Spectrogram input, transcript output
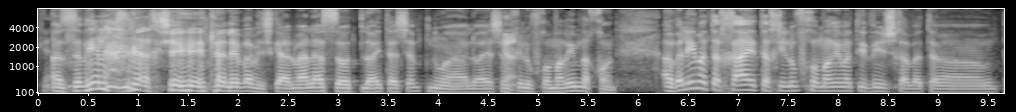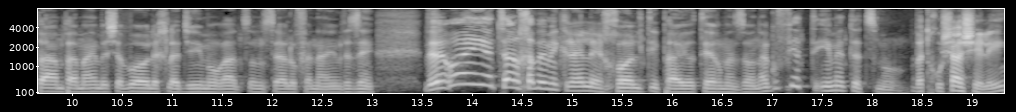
כן. אז סביר להניח שתעלה במשקל, מה לעשות, לא הייתה שם תנועה, לא היה שם כן. חילוף חומרים נכון. אבל אם אתה חי את החילוף חומרים הטבעי שלך, ואתה פעם, פעמיים בשבוע הולך לג'ים, או רץ או נוסע על אופניים וזה, ואוי, יצא לך במקרה לאכול טיפה יותר מזון, הגוף יתאים את עצמו. בתחושה שלי,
